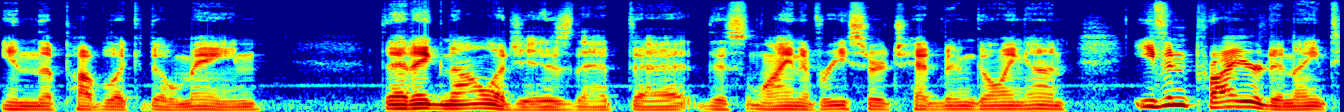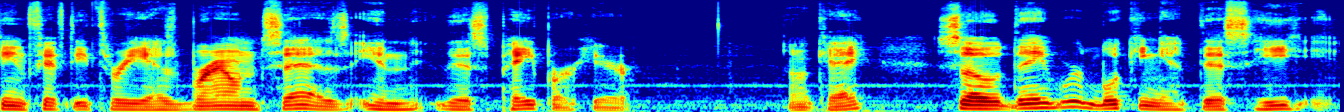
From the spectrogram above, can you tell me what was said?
in the public domain that acknowledges that uh, this line of research had been going on even prior to 1953, as Brown says in this paper here. Okay, so they were looking at this. He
